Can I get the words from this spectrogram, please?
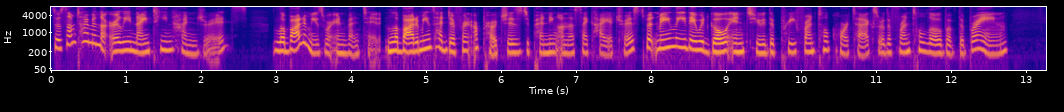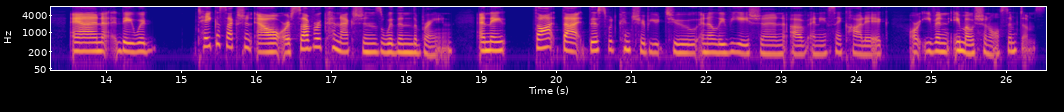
So, sometime in the early 1900s, lobotomies were invented. Lobotomies had different approaches depending on the psychiatrist, but mainly they would go into the prefrontal cortex or the frontal lobe of the brain, and they would take a section out or sever connections within the brain. And they thought that this would contribute to an alleviation of any psychotic or even emotional symptoms.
